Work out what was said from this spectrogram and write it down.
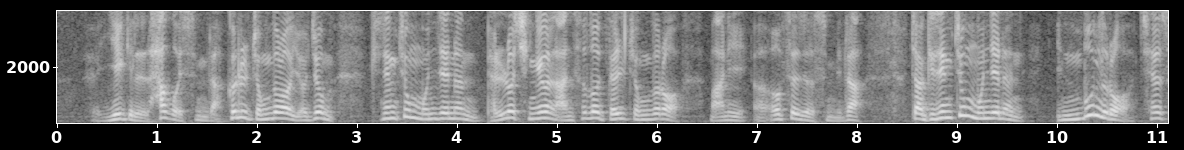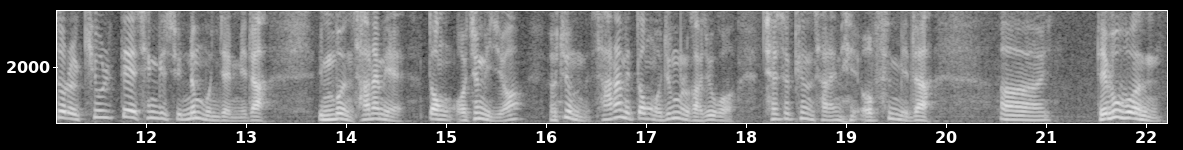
얘기를 하고 있습니다. 그럴 정도로 요즘 기생충 문제는 별로 신경을 안 써도 될 정도로 많이 어, 없어졌습니다. 자, 기생충 문제는 인분으로 채소를 키울 때 생길 수 있는 문제입니다. 인분, 사람의 똥 오줌이죠. 요즘 사람이 똥 오줌을 가지고 채소 키우는 사람이 없습니다. 어, 대부분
